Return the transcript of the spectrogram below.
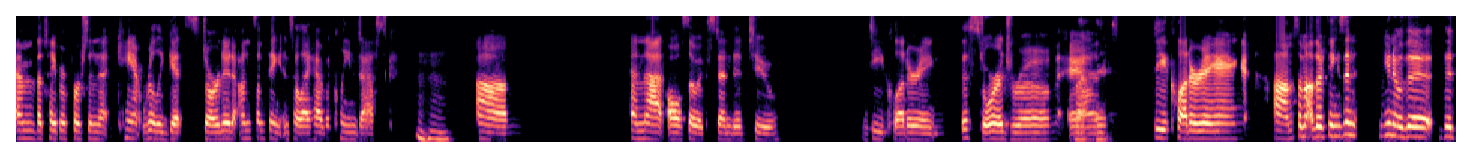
am the type of person that can't really get started on something until I have a clean desk. Mm-hmm. Um, and that also extended to decluttering the storage room and right. decluttering um, some other things. And you know, the the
